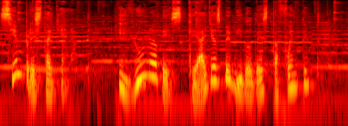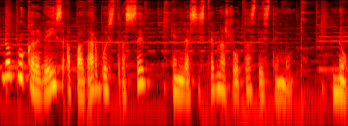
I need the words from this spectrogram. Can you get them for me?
siempre está llena, y una vez que hayas bebido de esta fuente, no procuraréis apagar vuestra sed en las cisternas rotas de este mundo. No,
